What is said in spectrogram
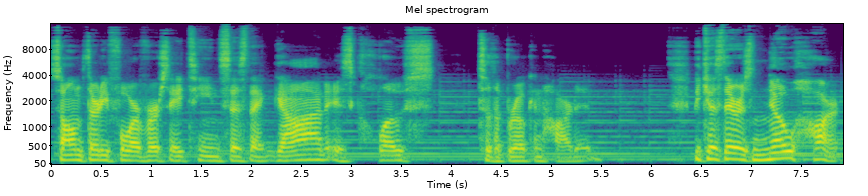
Psalm 34, verse 18 says that God is close to the brokenhearted because there is no heart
